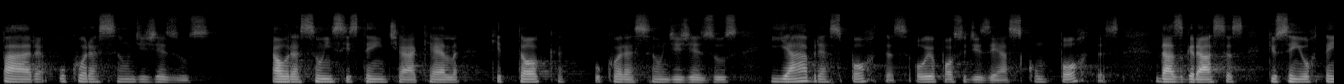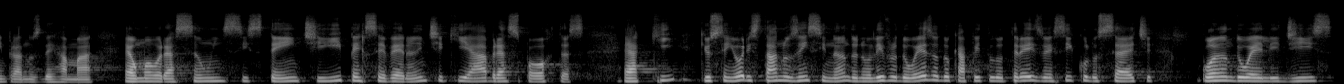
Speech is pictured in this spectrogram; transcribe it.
para o coração de Jesus. A oração insistente é aquela que toca o coração de Jesus e abre as portas, ou eu posso dizer as comportas, das graças que o Senhor tem para nos derramar. É uma oração insistente e perseverante que abre as portas. É aqui que o Senhor está nos ensinando no livro do Êxodo, capítulo 3, versículo 7, quando ele diz:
